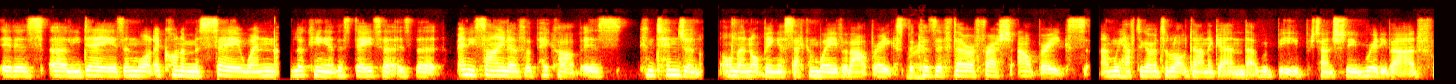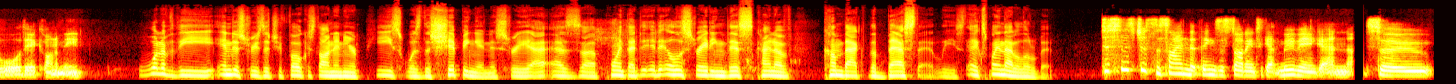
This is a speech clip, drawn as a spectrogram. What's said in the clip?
it is early days. And what economists say when looking at this data is that any sign of a pickup is contingent on there not being a second wave of outbreaks. Because right. if there are fresh outbreaks and we have to go into lockdown again, that would be potentially really bad for the economy one of the industries that you focused on in your piece was the shipping industry as a point that it illustrating this kind of come back the best at least. Explain that a little bit. This is just a sign that things are starting to get moving again. So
